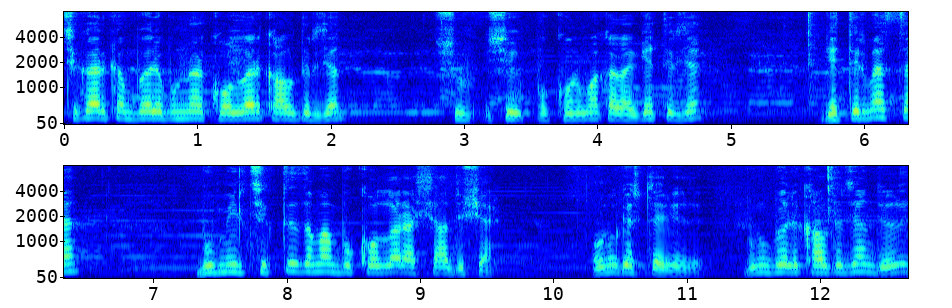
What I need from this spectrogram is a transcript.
çıkarken böyle bunlar kolları kaldıracaksın. Şu, şu bu konuma kadar getireceksin. Getirmezsen bu mil çıktığı zaman bu kollar aşağı düşer. Onu gösteriyordu. Bunu böyle kaldıracaksın diyordu.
